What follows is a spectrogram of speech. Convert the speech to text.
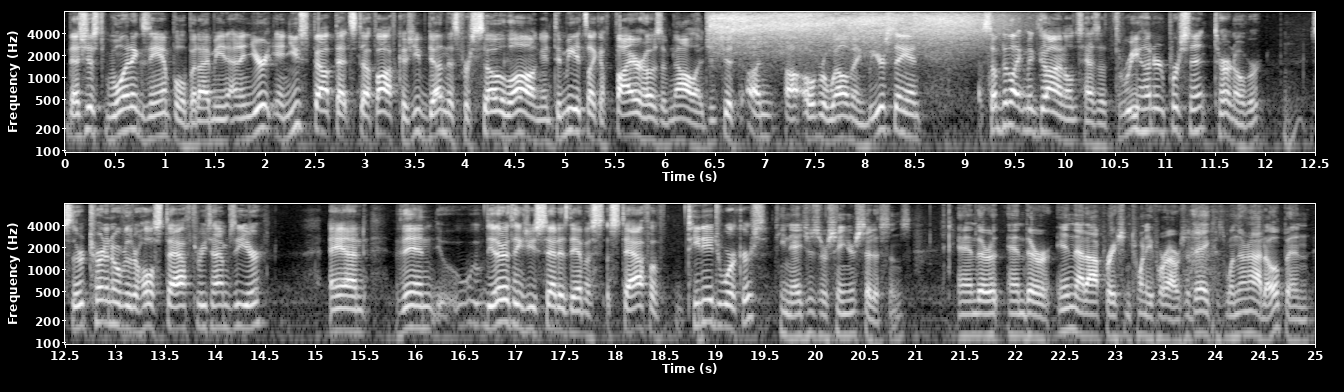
that's just one example. But I mean, and you're and you spout that stuff off because you've done this for so long, and to me, it's like a fire hose of knowledge. It's just un, uh, overwhelming. But you're saying something like McDonald's has a 300% turnover, mm-hmm. so they're turning over their whole staff three times a year, and then the other things you said is they have a, a staff of teenage workers. Teenagers or senior citizens and they're and they're in that operation 24 hours a day because when they're not open,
